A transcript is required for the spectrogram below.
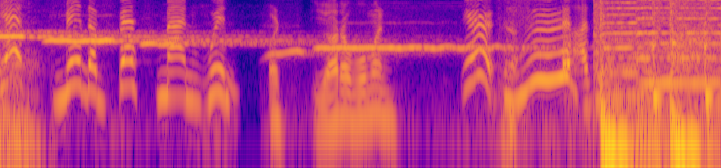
Yes, may the best man win. But you are a woman. Yes.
